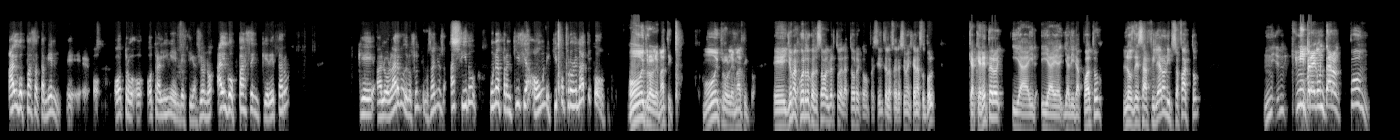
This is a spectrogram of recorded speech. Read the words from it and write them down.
algo pasa también, eh, otro, otra línea de investigación, ¿no? Algo pasa en Querétaro que a lo largo de los últimos años ha sido una franquicia o un equipo problemático. Muy problemático, muy problemático. Eh, yo me acuerdo cuando estaba Alberto de la Torre como presidente de la Federación Mexicana de Fútbol, que a Querétaro y, a, y, al Irapuato los desafiliaron ipso facto. Ni, ni preguntaron, ¡pum!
